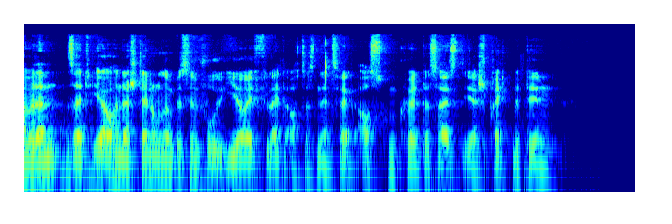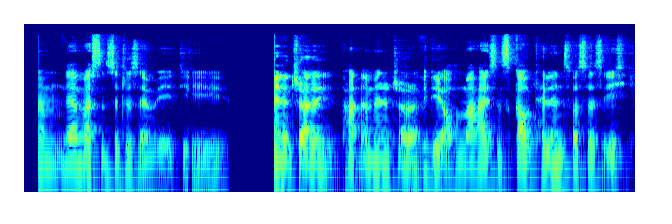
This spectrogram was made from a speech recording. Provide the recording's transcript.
aber dann seid ihr auch in der Stellung so ein bisschen, wo ihr euch vielleicht auch das Netzwerk aussuchen könnt. Das heißt, ihr sprecht mit den, ähm, ja, meistens sind es irgendwie die Manager, Partnermanager oder wie die auch immer heißen, Scout Talents, was weiß ich.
